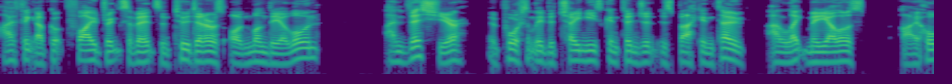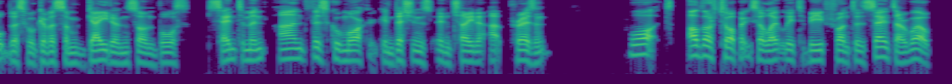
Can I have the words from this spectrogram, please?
I think I've got five drinks events and two dinners on Monday alone. And this year, importantly, the Chinese contingent is back in town. And like others, I hope this will give us some guidance on both sentiment and physical market conditions in China at present. What other topics are likely to be front and centre? Well,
